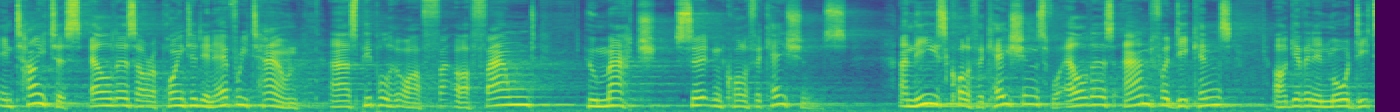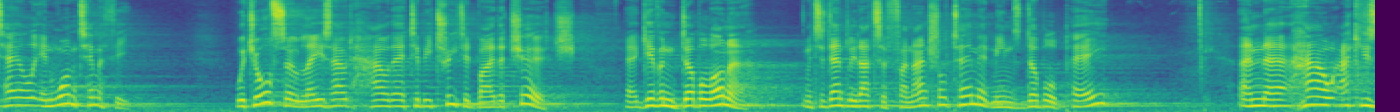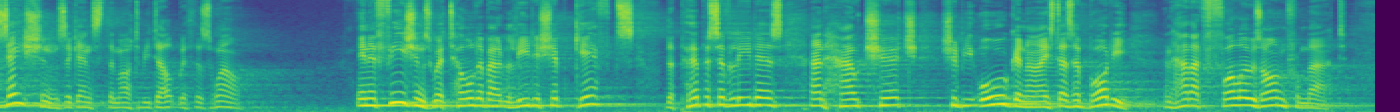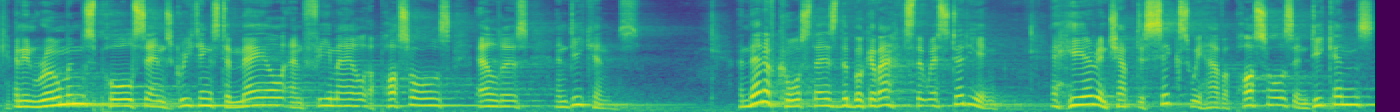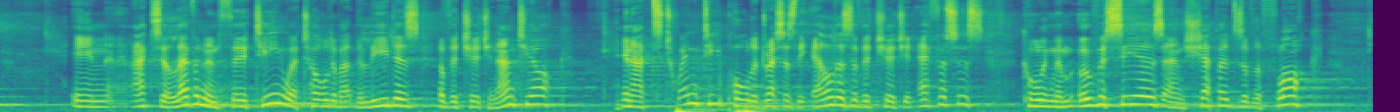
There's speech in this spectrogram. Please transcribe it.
In Titus, elders are appointed in every town as people who are, fa- are found who match certain qualifications. And these qualifications for elders and for deacons are given in more detail in 1 Timothy, which also lays out how they're to be treated by the church, uh, given double honor. Incidentally, that's a financial term, it means double pay. And uh, how accusations against them are to be dealt with as well. In Ephesians, we're told about leadership gifts, the purpose of leaders, and how church should be organized as a body, and how that follows on from that. And in Romans, Paul sends greetings to male and female apostles, elders, and deacons. And then, of course, there's the book of Acts that we're studying. Uh, here in chapter 6, we have apostles and deacons. In Acts 11 and 13, we're told about the leaders of the church in Antioch. In Acts 20, Paul addresses the elders of the church in Ephesus, calling them overseers and shepherds of the flock.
